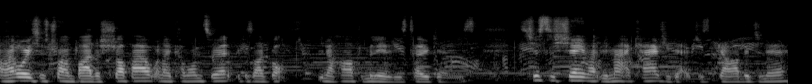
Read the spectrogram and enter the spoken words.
I always just try and buy the shop out when I come onto it because I've got you know half a million of these tokens. It's just a shame like the amount of characters you get are just garbage in here.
